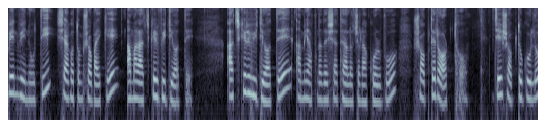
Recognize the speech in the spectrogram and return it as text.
বেনভেনুতি, স্বাগতম সবাইকে আমার আজকের ভিডিওতে। আজকের ভিডিওতে আমি আপনাদের সাথে আলোচনা করব শব্দের অর্থ, যে শব্দগুলো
